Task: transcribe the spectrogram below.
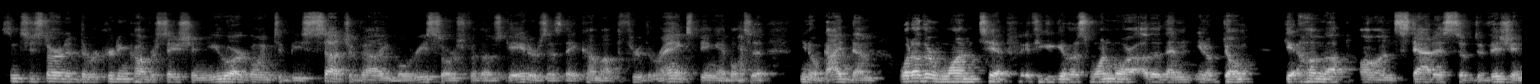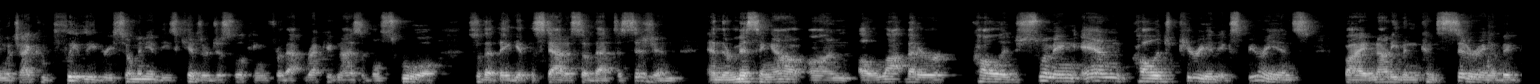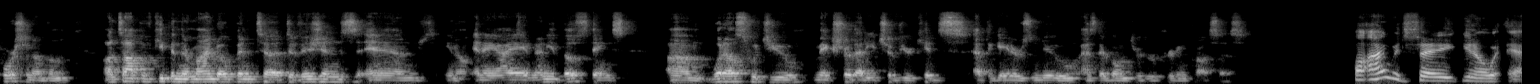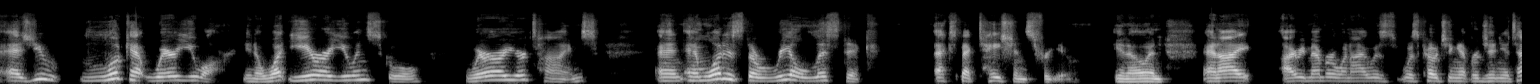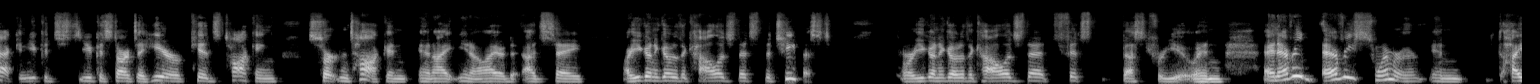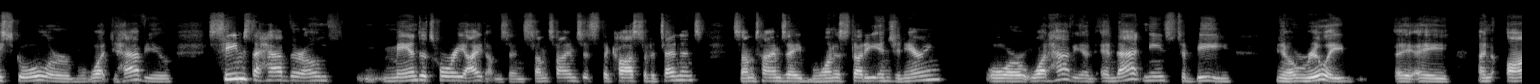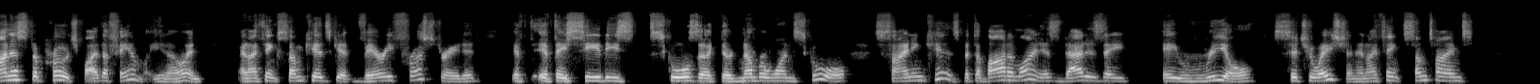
since you started the recruiting conversation, you are going to be such a valuable resource for those Gators as they come up through the ranks, being able to, you know, guide them. What other one tip, if you could give us one more, other than, you know, don't get hung up on status of division, which I completely agree. So many of these kids are just looking for that recognizable school so that they get the status of that decision. And they're missing out on a lot better college swimming and college period experience by not even considering a big portion of them on top of keeping their mind open to divisions and you know NAIA and any of those things um, what else would you make sure that each of your kids at the Gators knew as they're going through the recruiting process? Well, I would say, you know, as you look at where you are, you know, what year are you in school? Where are your times? And, and what is the realistic expectations for you? You know, and, and I, I remember when I was was coaching at Virginia Tech, and you could you could start to hear kids talking certain talk, and and I you know I'd I'd say, are you going to go to the college that's the cheapest, or are you going to go to the college that fits best for you? And and every every swimmer in high school or what have you seems to have their own mandatory items. And sometimes it's the cost of attendance sometimes they want to study engineering or what have you. And, and that needs to be you know really a, a an honest approach by the family you know? And and i think some kids get very frustrated if if they see these schools like their number one school signing kids. But the bottom line is that is a a real situation. And i think sometimes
